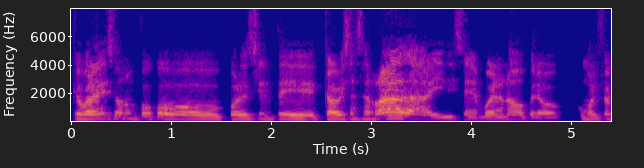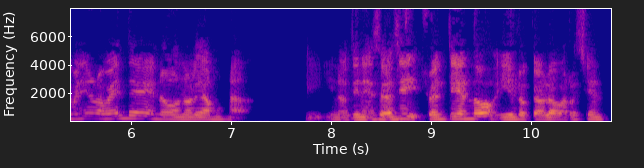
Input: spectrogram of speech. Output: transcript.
que para ahí son un poco, por decirte, cabeza cerrada y dicen, bueno, no, pero como el femenino no vende, no, no le damos nada. Y, no tiene que ser así. Yo entiendo, y es lo que hablaba recién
